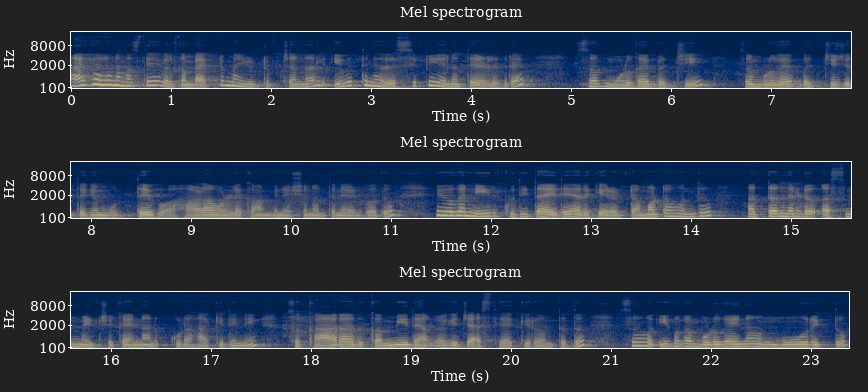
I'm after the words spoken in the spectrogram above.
Hi, hello, ನಮಸ್ತೆ. Welcome back to my YouTube channel. ಇವತ್ತಿನ recipe ಏನಂತ ಹೇಳಿದ್ರೆ, ಸೊ, ಮುಳುಗಾಯಿ ಬಜ್ಜಿ. ಸೊ, ಮುಳುಗಾಯಿ ಬಜ್ಜಿ ಜೊತೆಗೆ ಮುದ್ದೆ ಬಹಳ ಒಳ್ಳೆ ಕಾಂಬಿನೇಷನ್ ಅಂತಲೇ ಹೇಳ್ಬೋದು. ಇವಾಗ ನೀರು ಕುದೀತಾ ಇದೆ. ಅದಕ್ಕೆ ಎರಡು ಟೊಮೊಟೊ, ಒಂದು ಹತ್ತೊಂದೆರಡು ಹಸಿಮೆಣ್ಸಿಕಾಯಿನ ಕೂಡ ಹಾಕಿದ್ದೀನಿ. ಸೊ, ಖಾರ ಅದು ಕಮ್ಮಿ ಇದೆ, ಹಾಗಾಗಿ ಜಾಸ್ತಿ ಹಾಕಿರೋ ಅಂಥದ್ದು ಸೊ, ಇವಾಗ ಮುಳುಗಾಯಿನ ಒಂದು ಮೂರಿತ್ತು.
